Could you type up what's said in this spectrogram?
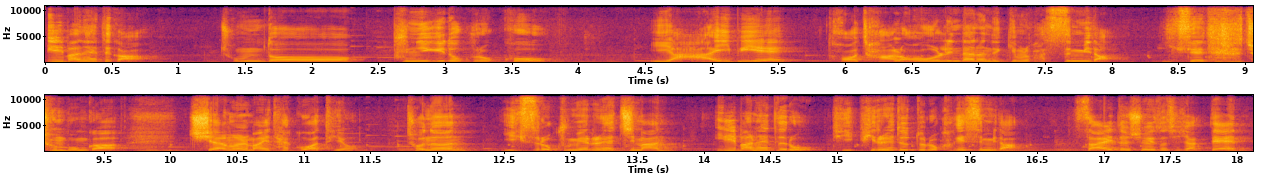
일반 헤드가 좀 더 분위기도 그렇고 이 아이비에 더 잘 어울린다는 느낌을 받습니다. 익스 헤드는 좀 뭔가 취향을 많이 탈 것 같아요. 저는 익스로 구매를 했지만 일반 헤드로 DP를 해두도록 하겠습니다. 사이드쇼에서 제작된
